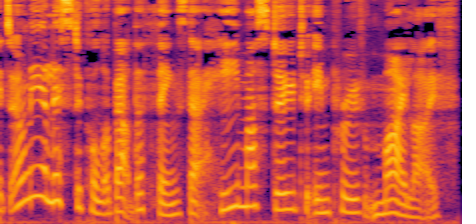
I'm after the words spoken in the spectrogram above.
It's only a listicle about the things that he must do to improve my life.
